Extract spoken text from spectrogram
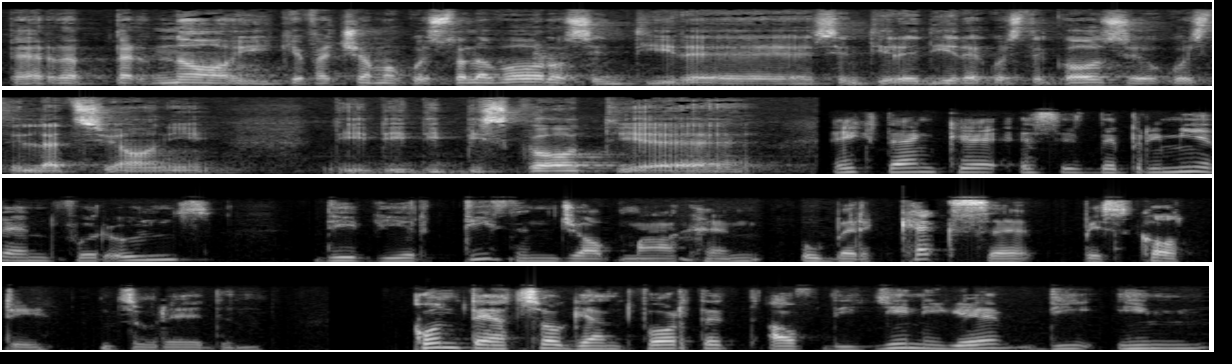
per, per noi che facciamo questo lavoro sentire, sentire dire queste cose o queste illazioni di, di, di biscotti e, Ich denke, es ist deprimierend für uns, die wir diesen Job machen, über Kekse, Biscotti zu reden. Conte hat so geantwortet auf diejenigen, die ihm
